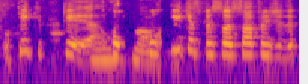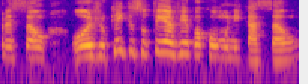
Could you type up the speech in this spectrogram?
o que, que, que por que, que as pessoas sofrem de depressão hoje? O que, que isso tem a ver com a comunicação?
